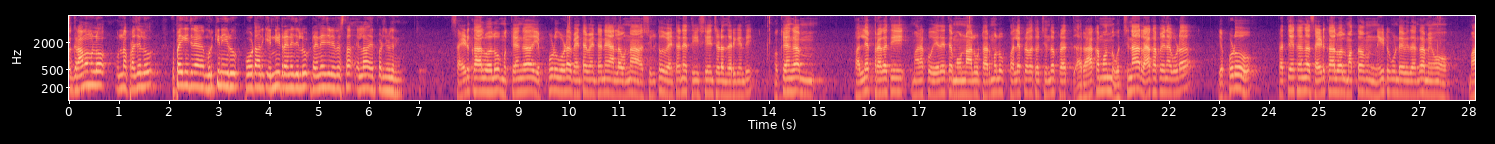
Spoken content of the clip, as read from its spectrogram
గ్రామంలో ఉన్న ప్రజలు ఉపయోగించిన మురికి నీరు పోవడానికి ఎన్ని డ్రైనేజీలు డ్రైనేజీ వ్యవస్థ ఎలా ఏర్పాటు చేయడం జరిగింది? సైడ్ కాలువలు ముఖ్యంగా ఎప్పుడు కూడా వెంట వెంటనే అందులో ఉన్న సిల్టు వెంటనే తీసేయించడం జరిగింది. ముఖ్యంగా పల్లె ప్రగతి మనకు ఏదైతే మూడు నాలుగు టర్ములు పల్లె ప్రగతి వచ్చిందో ప్ర రాకముందు వచ్చినా రాకపోయినా కూడా ఎప్పుడూ ప్రత్యేకంగా సైడ్ కాలువలు మొత్తం నీట్గా ఉండే విధంగా మేము మా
